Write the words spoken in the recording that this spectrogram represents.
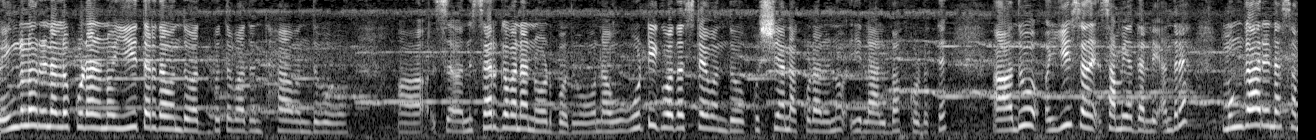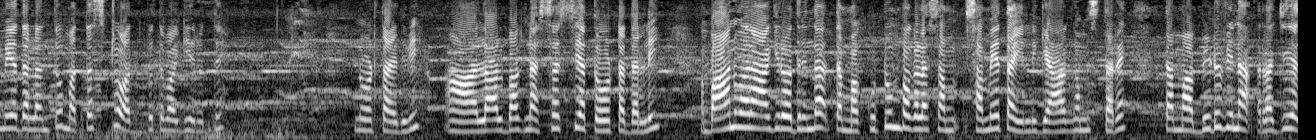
ಬೆಂಗಳೂರಿನಲ್ಲೂ ಕೂಡ ಈ ಥರದ ಒಂದು ಅದ್ಭುತವಾದಂತಹ ಒಂದು ಸ, ನಿಸರ್ಗವನ್ನು ನೋಡ್ಬೋದು. ನಾವು ಊಟಿಗೆ ಹೋದಷ್ಟೇ ಒಂದು ಖುಷಿಯನ್ನು ಕೂಡ ಈ ಲಾಲ್ಬಾಗ್ ಕೊಡುತ್ತೆ. ಅದು ಈ ಸಮಯದಲ್ಲಿ, ಅಂದರೆ ಮುಂಗಾರಿನ ಸಮಯದಲ್ಲಂತೂ ಮತ್ತಷ್ಟು ಅದ್ಭುತವಾಗಿ ಇರುತ್ತೆ. ನೋಡ್ತಾ ಇದ್ದೀವಿ. ಲಾಲ್ಬಾಗ್ನ ಸಸ್ಯ ತೋಟದಲ್ಲಿ ಭಾನುವಾರ ಆಗಿರೋದ್ರಿಂದ ತಮ್ಮ ಕುಟುಂಬಗಳ ಸಮ್ ಸಮೇತ ಇಲ್ಲಿಗೆ ಆಗಮಿಸ್ತಾರೆ. ತಮ್ಮ ಬಿಡುವಿನ ರಜೆಯ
